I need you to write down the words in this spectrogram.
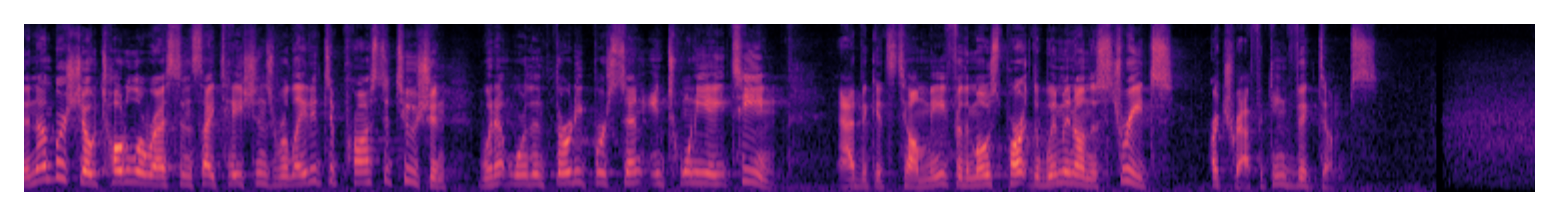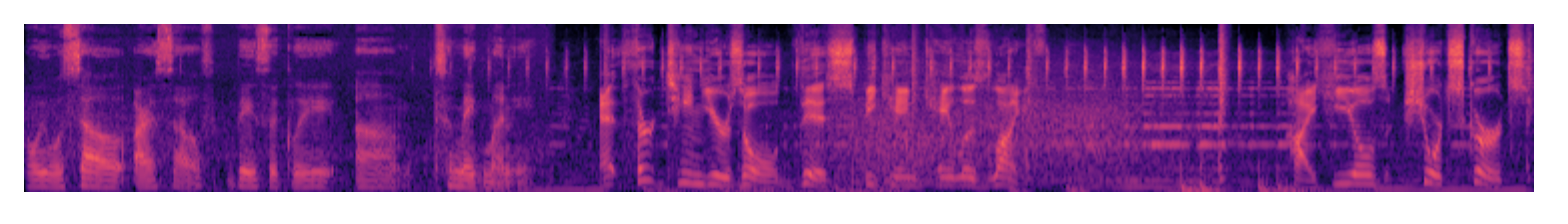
The numbers show total arrests and citations related to prostitution went up more than 30% in 2018. Advocates tell me, for the most part, the women on the streets are trafficking victims. We will sell ourselves basically um, to make money. At 13 years old, this became Kayla's life. High heels, short skirts,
